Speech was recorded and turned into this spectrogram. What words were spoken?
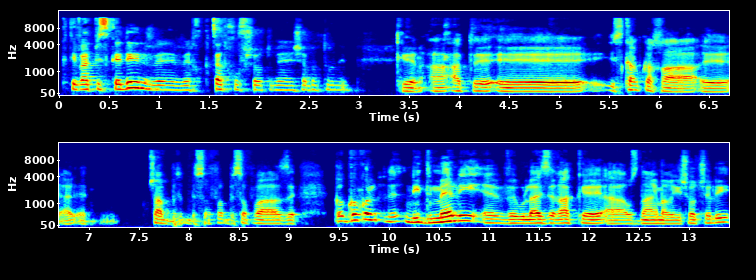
וכתיבת פסקי דין וקצת חופשות ושבתונים. כן, את אה, אה, הזכרת ככה אה, עכשיו בסוף, בסוף הזה, קודם כל נדמה לי, ואולי זה רק האוזניים הרגישות שלי,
